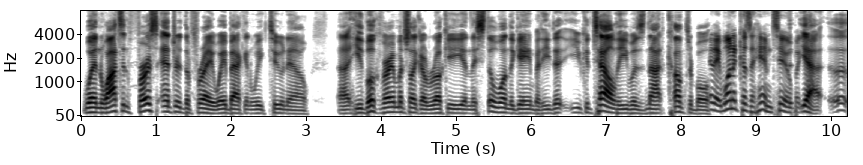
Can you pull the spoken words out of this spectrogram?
when Watson first entered the fray way back in week two, now uh, he looked very much like a rookie, and they still won the game, but he did, you could tell he was not comfortable. Yeah, they won it because of him too. But yeah, uh,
